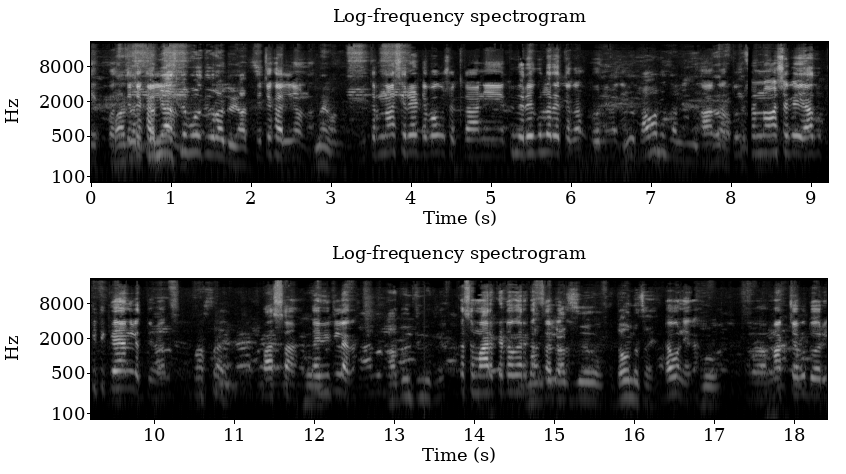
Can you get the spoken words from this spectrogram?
एक पाच. बाजार त्याच्या कमी खाली नाही होणार. असल्यामुळे देऊ राहिलो आज. त्याच्याखाली नाही होणार. नाही नाशे रेट बघू शकता. आणि तुम्ही रेग्युलर येतं का लोणीमध्ये गावानं चालू हा का? तुमचं असे काही आज किती काही आणलेत तुम्ही आज? पाच सहा आहे. पाच सहा. काही विकल्या का? हा दोन तीन विकले. कसं मार्केट वगैरे कसं चालू आहे? आज डाऊनच आहे. डाऊन आहे का? हो. अं, मागच्या बुधवारी?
